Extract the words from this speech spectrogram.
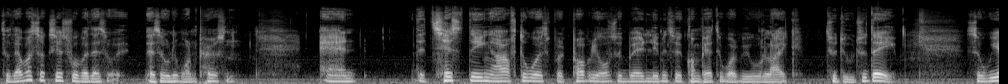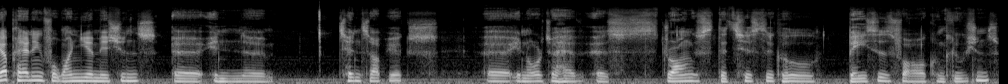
So that was successful, but that's, that's only one person. And the testing afterwards was probably also very limited compared to what we would like to do today. So we are planning for one-year missions uh, in uh, 10 subjects uh, in order to have a strong statistical basis for our conclusions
